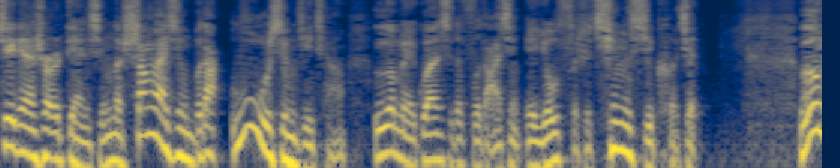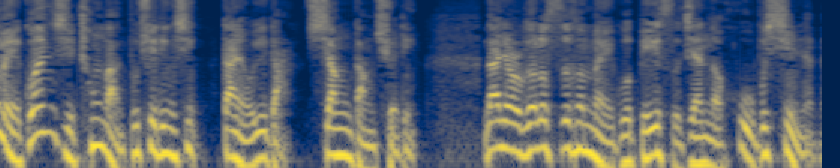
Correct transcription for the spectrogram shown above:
这件事儿典型的伤害性不大，误性极强，俄美关系的复杂性也由此是清晰可见。俄美关系充满不确定性，但有一点相当确定。那就是俄罗斯和美国彼此间的互不信任，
